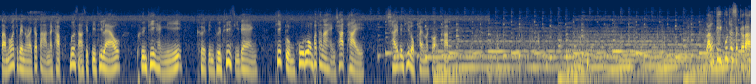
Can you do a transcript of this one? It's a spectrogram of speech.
แต่ไม่ว่าจะเป็นอะไรก็ตามนะครับ เมื่อ 30 ปีที่แล้ว พื้นที่แห่งนี้เคยเป็นพื้นที่สีแดง ที่กลุ่มผู้ร่วมพัฒนาแห่งชาติไทย ใช้เป็นที่หลบภัยมาก่อนครับ หลังปีพุทธศักราช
